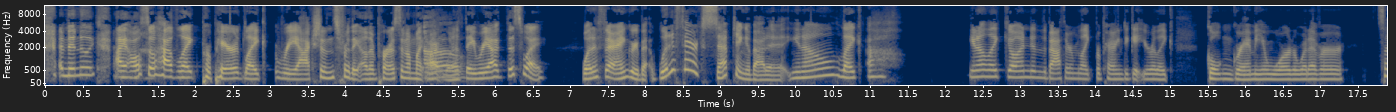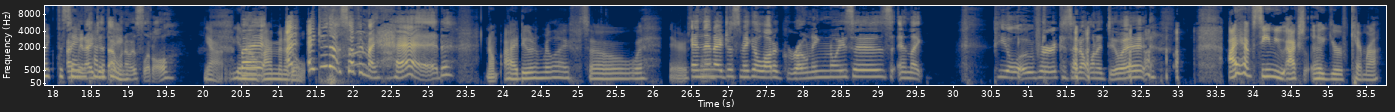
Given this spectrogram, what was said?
and then like I also have like prepared like reactions for the other person. I'm like, all right, what Oh. if they react this way? What if they're angry about what if they're accepting about it? You know? Like uh you know, like going into the bathroom, like preparing to get your like golden Grammy award or whatever. It's like the same. I mean, I did that thing. when I was little. yeah, you but know, I'm an I, adult. I do that stuff in my head, nope, I do it in real life. So there's and then. I just make a lot of groaning noises and like peel over because I don't want to do it. I have seen you actually uh, your camera.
